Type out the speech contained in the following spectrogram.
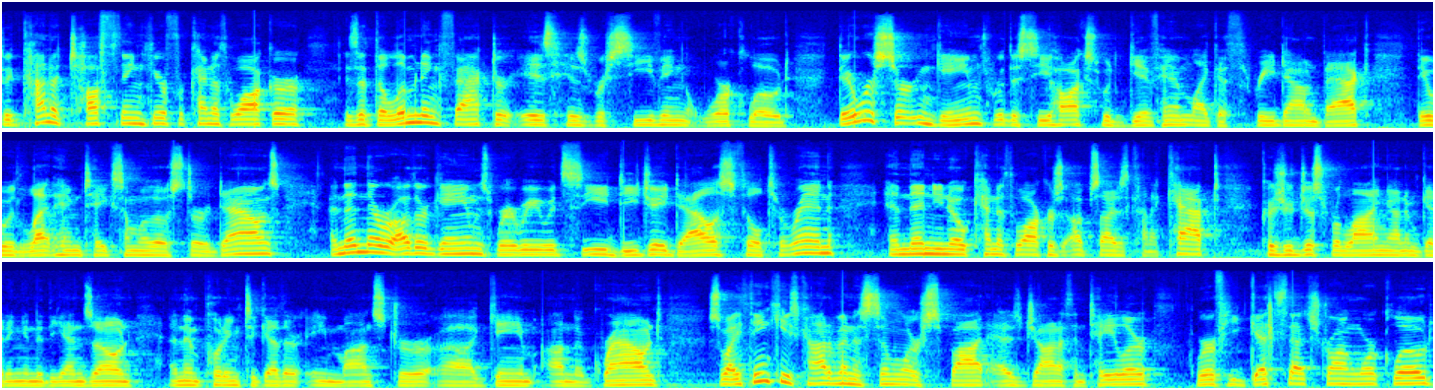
The kind of tough thing here for Kenneth Walker is that the limiting factor is his receiving workload. There were certain games where the Seahawks would give him like a three down back, they would let him take some of those third downs, and then there were other games where we would see DeeJay Dallas filter in, and then, you know, Kenneth Walker's upside is kind of capped because you're just relying on him getting into the end zone and then putting together a monster uh, game on the ground. So I think he's kind of in a similar spot as Jonathan Taylor, where if he gets that strong workload,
